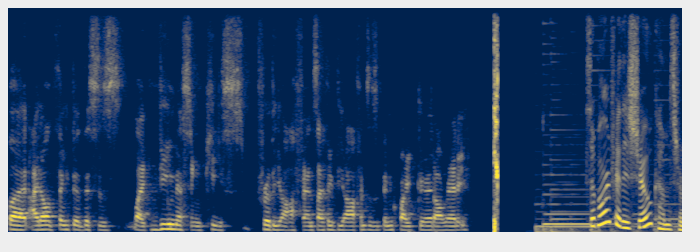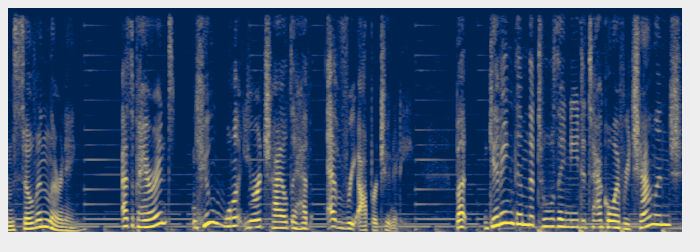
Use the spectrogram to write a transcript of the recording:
But I don't think that this is like the missing piece for the offense. I think the offense has been quite good already. Support for this show comes from Sylvan Learning. As a parent, you want your child to have every opportunity, but giving them the tools they need to tackle every challenge,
